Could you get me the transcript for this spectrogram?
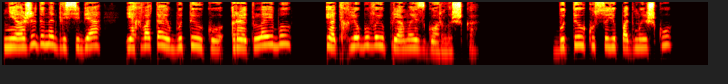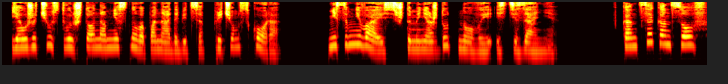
Неожиданно для себя я хватаю бутылку Red Label и отхлебываю прямо из горлышка. Бутылку сую под мышку, я уже чувствую, что она мне снова понадобится, причем скоро. Не сомневаюсь, что меня ждут новые истязания. В конце концов,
